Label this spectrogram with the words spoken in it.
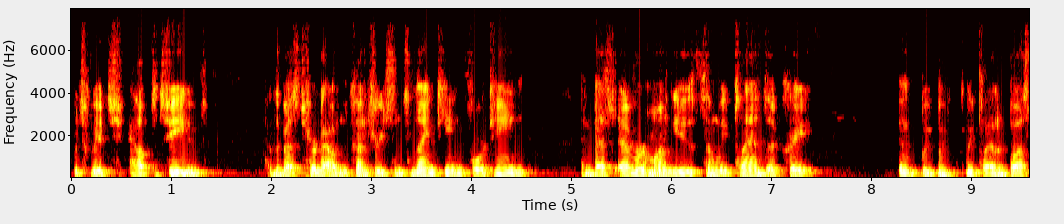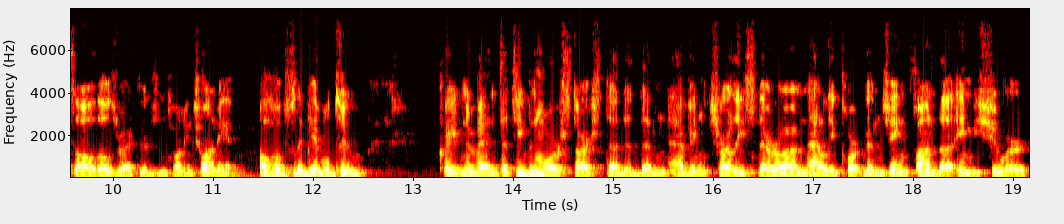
which we helped achieve, had the best turnout in the country since 1914, and best ever among youth. And we plan to create, and we, we, we plan to bust all those records in 2020. I'll hopefully be able to create an event that's even more star-studded than having Charlize Theron, Natalie Portman, Jane Fonda, Amy Schumer,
